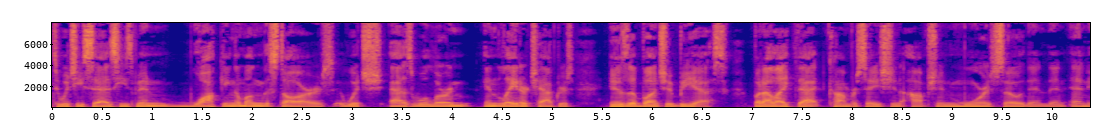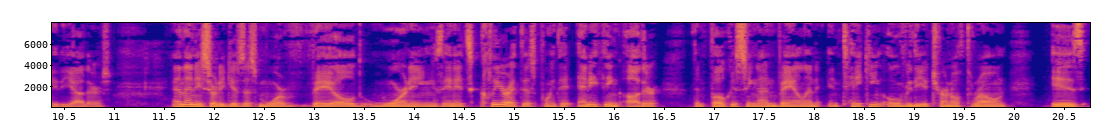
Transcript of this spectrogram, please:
to which he says he's been walking among the stars, which as we'll learn in later chapters is a bunch of BS. But I like that conversation option more so than, than any of the others. And then he sort of gives us more veiled warnings, and it's clear at this point that anything other than focusing on Vaylin and taking over the Eternal Throne is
